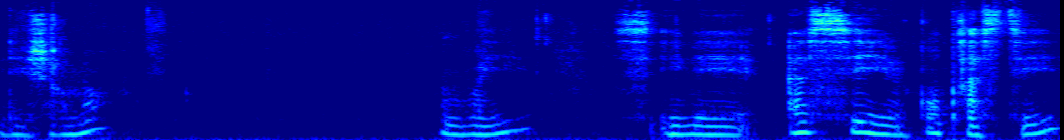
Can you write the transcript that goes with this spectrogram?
Légèrement. Vous voyez, il est assez contrasté.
